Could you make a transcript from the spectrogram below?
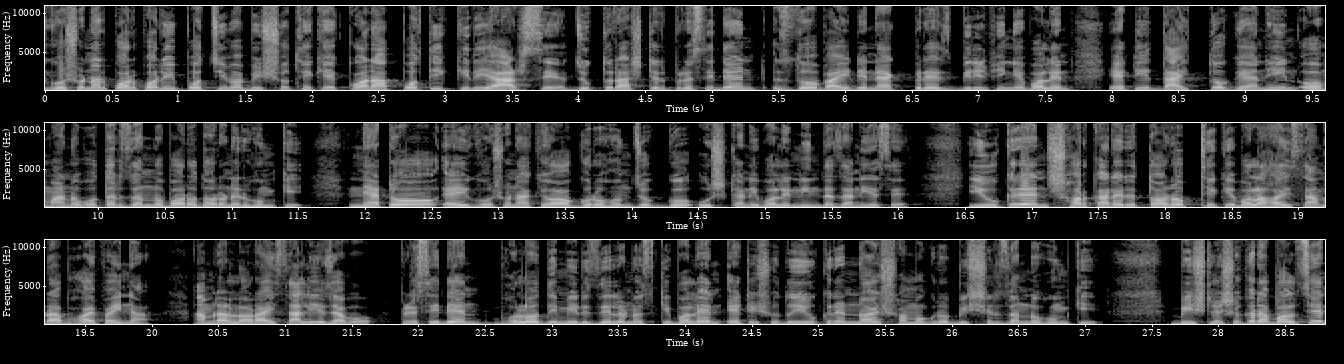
ঘোষণার পরপরই পশ্চিমা বিশ্ব থেকে কড়া প্রতিক্রিয়া আসছে। যুক্তরাষ্ট্রের প্রেসিডেন্ট জো বাইডেন এক প্রেস ব্রিফিংয়ে বলেন, এটি দায়িত্ব জ্ঞানহীন ও মানবতার জন্য বড় ধরনের হুমকি। ন্যাটো এই ঘোষণাকে অগ্রহণযোগ্য উস্কানি বলে নিন্দা জানিয়েছে। ইউক্রেন সরকারের তরফ থেকে বলা হয়েছে, আমরা ভয় পাই না। আমরা লড়াই চালিয়ে যাব। প্রেসিডেন্ট ভলোদিমির জেলেনস্কি বলেন, এটি শুধু ইউক্রেন নয়, সমগ্র বিশ্বের জন্য হুমকি। বিশ্লেষকেরা বলছেন,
